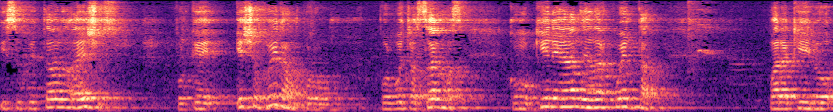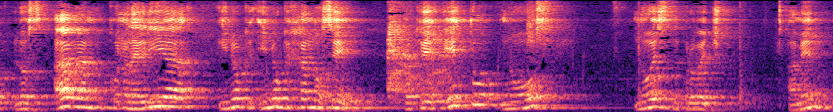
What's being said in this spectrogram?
y sujetaos a ellos, porque ellos velan por, por vuestras almas como quienes han de dar cuenta, para que lo- los hagan con alegría y no, y no quejándose, porque esto no, es de provecho. Amén.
